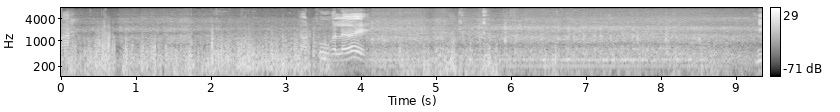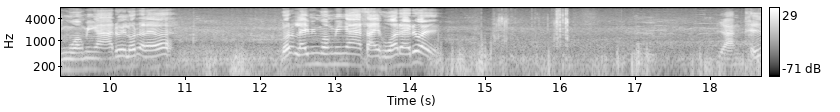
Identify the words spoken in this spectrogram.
มาจอด คู่กันเลย มีงวงมีงาด้วยรถอะไรวะ รถอะไรมีงวงมีงาใส่หัวได้ด้วย อย่างเท่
